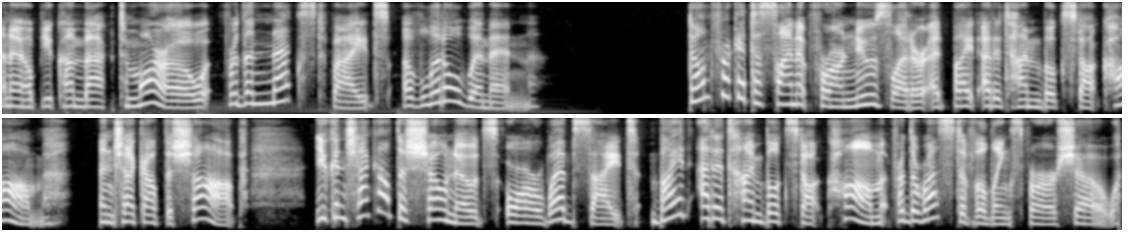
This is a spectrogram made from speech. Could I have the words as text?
and I hope you come back tomorrow for the next bite of Little Women. Don't forget to sign up for our newsletter at biteatatimebooks.com and check out the shop you can check out the show notes or our website, biteatatimebooks.com, for the rest of the links for our show.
